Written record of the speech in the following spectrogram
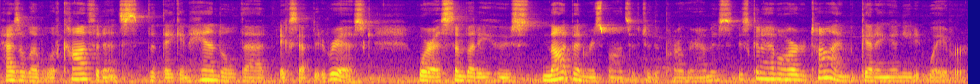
has a level of confidence that they can handle that accepted risk. Whereas somebody who's not been responsive to the program is, is going to have a harder time getting a needed waiver.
